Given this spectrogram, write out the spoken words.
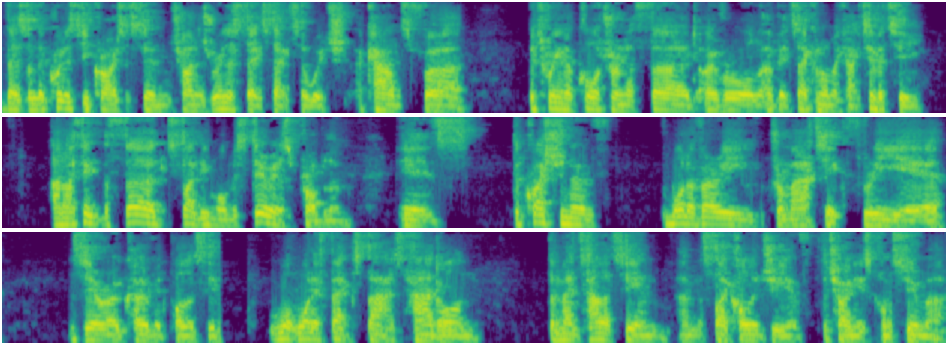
there's a liquidity crisis in China's real estate sector, which accounts for between a quarter and a third overall of its economic activity. And I think the third, slightly more mysterious problem is the question of what a very dramatic three year zero COVID policy. What, what effects that has had on the mentality and, and the psychology of the Chinese consumer.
